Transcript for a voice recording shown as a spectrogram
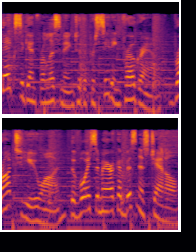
Thanks again for listening to the preceding program brought to you on the Voice America Business Channel.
